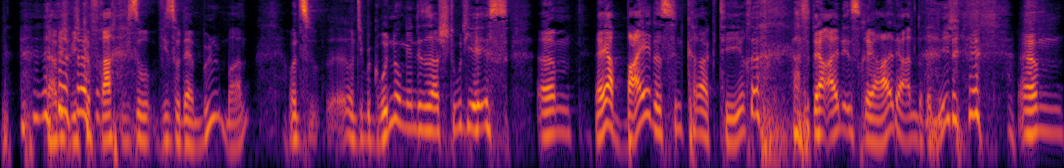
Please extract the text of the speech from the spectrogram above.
Da habe ich mich gefragt, wieso, wieso der Müllmann? Und, und die Begründung in dieser Studie ist, ähm, naja, beides sind Charaktere. Also der eine ist real, der andere nicht. ähm,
